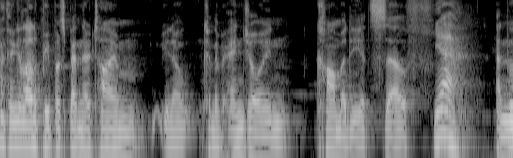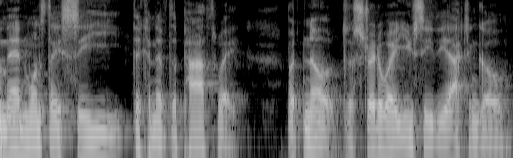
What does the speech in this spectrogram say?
I think a lot of people spend their time, you know, kind of enjoying comedy itself. Yeah. and then once they see the kind of the pathway, but no, just straight away you see the act and go,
